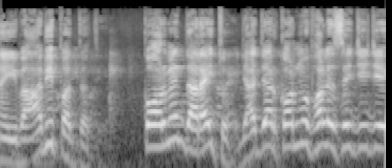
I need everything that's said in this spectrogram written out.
নৈবাভিপদ্ধতি কর্মের দ্বারাই তো, যার যার কর্মফলে সে যে যে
